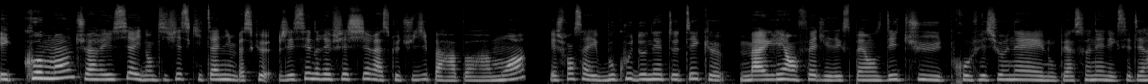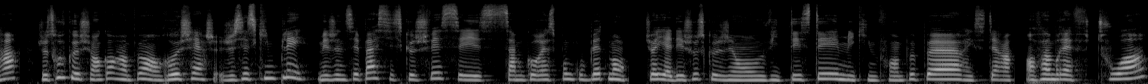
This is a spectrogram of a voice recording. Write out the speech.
Et comment tu as réussi à identifier ce qui t'anime? Parce que j'essaie de réfléchir à ce que tu dis par rapport à moi. Et je pense avec beaucoup d'honnêteté que malgré en fait les expériences d'études professionnelles ou personnelles, etc., je trouve que je suis encore un peu en recherche. Je sais ce qui me plaît, mais je ne sais pas si ce que je fais, c'est ça me correspond complètement. Tu vois, il y a des choses que j'ai envie de tester, mais qui me font un peu peur, etc. Enfin bref, toi,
